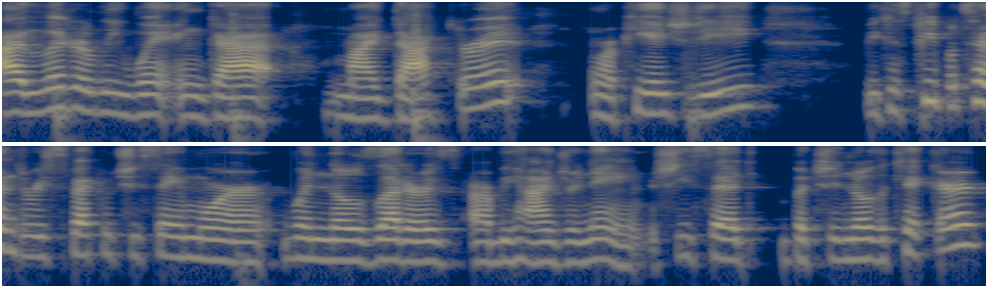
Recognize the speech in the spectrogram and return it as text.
I literally went and got my doctorate or PhD because people tend to respect what you say more when those letters are behind your name. She said, but you know the kicker?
